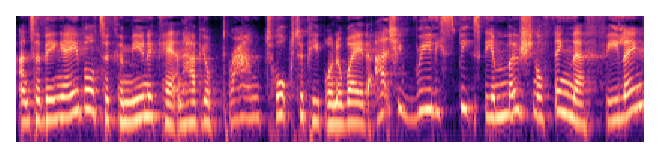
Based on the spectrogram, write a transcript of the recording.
And so being able to communicate and have your brand talk to people in a way that actually really speaks the emotional thing they're feeling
